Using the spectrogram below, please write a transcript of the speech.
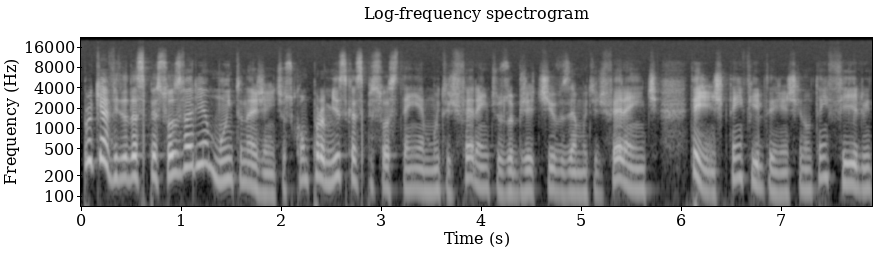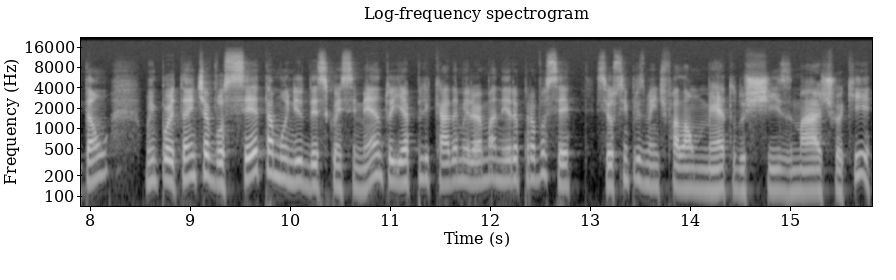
Porque a vida das pessoas varia muito, né, gente? Os compromissos que as pessoas têm é muito diferente, os objetivos é muito diferente. Tem gente que tem filho, tem gente que não tem filho. Então, o importante é você estar tá munido desse conhecimento e aplicar da melhor maneira para você. Se eu simplesmente falar um método X mágico aqui,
